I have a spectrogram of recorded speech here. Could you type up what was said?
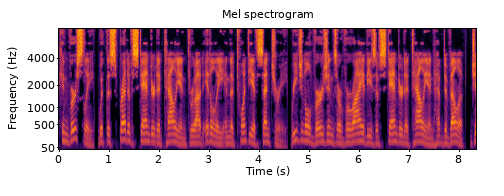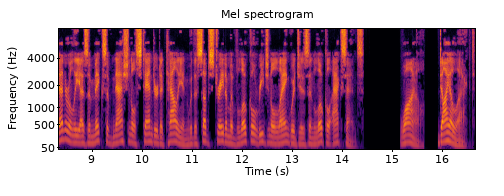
Conversely, with the spread of Standard Italian throughout Italy in the 20th century, regional versions or varieties of Standard Italian have developed, generally as a mix of National Standard Italian with a substratum of local regional languages and local accents. While dialect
